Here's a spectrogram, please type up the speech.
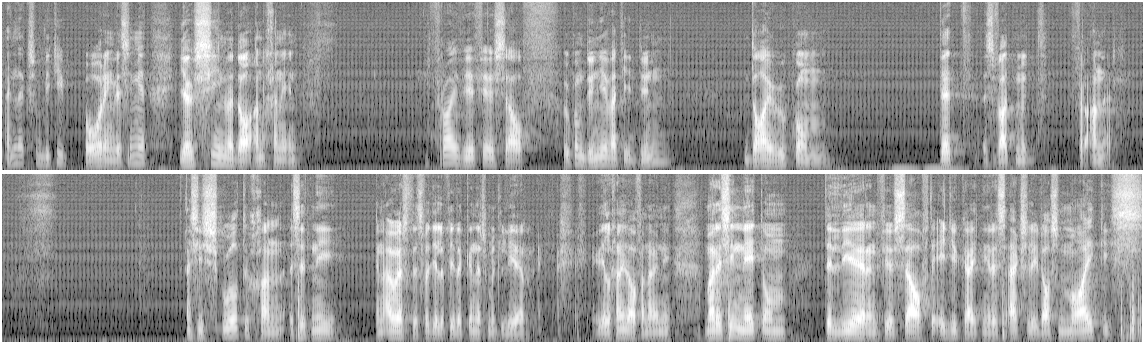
eintlik so 'n bietjie boring. Dis nie meer jou sien wat daar aangaan nie. En vra jy weer vir jouself, hoekom doen jy wat jy doen? Daai hoekom dit is wat moet verander. As jy skool toe gaan, is dit nie en ouers, dis wat julle vir julle kinders moet leer. Julle gaan nie daarvan hou nie, maar dis nie net om te leer en vir jouself te educate nie. Dis actually daar's maatjies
